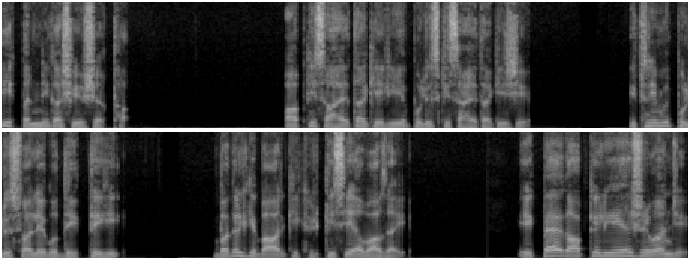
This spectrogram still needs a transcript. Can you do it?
एक पन्ने का शीर्षक था, आपकी सहायता के लिए पुलिस की सहायता कीजिए। इतने में पुलिस वाले को देखते ही बगल के बार की खिड़की से आवाज़ आई, एक पैग आपके लिए है, श्रीमान जी।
